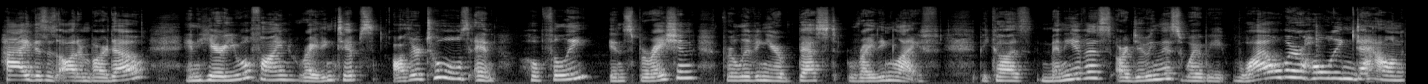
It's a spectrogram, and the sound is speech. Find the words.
Hi, this is Autumn Bardot, and here you will find writing tips, author tools, and hopefully inspiration for living your best writing life. Because many of us are doing this where we, while we're holding down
